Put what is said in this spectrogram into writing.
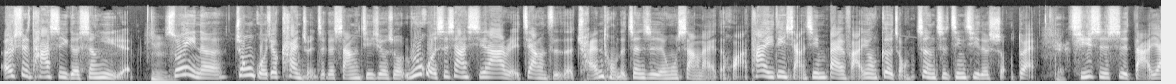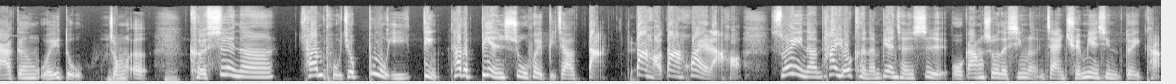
而是他是一个生意人，所以呢，中国就看准这个商机，就是说，如果是像希拉蕊这样子的传统的政治人物上来的话，他一定想尽办法用各种政治经济的手段，其实是打压跟围堵中俄。可是呢？川普就不一定，他的变数会比较大，大好大坏啦，哈。所以呢，他有可能变成是我刚刚说的新冷战，全面性的对抗。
